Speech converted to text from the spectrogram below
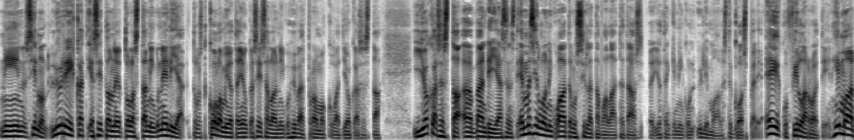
niin siinä on lyriikat ja sitten on tuollaista niin neljä tuollaista kolmiota, jonka sisällä on niin kuin hyvät promokuvat jokaisesta, jokaisesta äh, bändin jäsenestä. En mä silloin niin kuin ajatellut sillä tavalla, että tämä olisi jotenkin niin kuin ylimaallista gospelia. Ei, kun fillaroitiin himaan,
